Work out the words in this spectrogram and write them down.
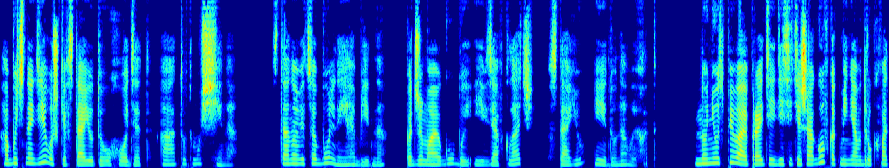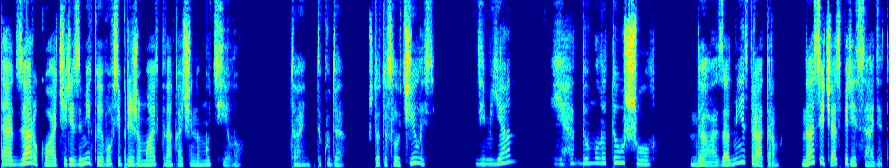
обычно девушки встают и уходят, а тут мужчина. Становится больно и обидно. Поджимаю губы и, взяв клатч, встаю и иду на выход. Но не успеваю пройти десяти шагов, как меня вдруг хватают за руку, а через миг и вовсе прижимают к накачанному телу. «Тань, ты куда? Что-то случилось?» «Демьян? Я думала, ты ушел». Да, за администратором. Нас сейчас пересадят.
